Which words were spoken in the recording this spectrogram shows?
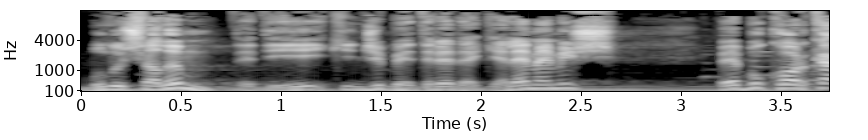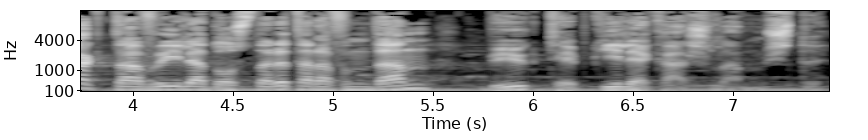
buluşalım dediği ikinci Bedir'e de gelememiş ve bu korkak tavrıyla dostları tarafından büyük tepkiyle karşılanmıştı.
